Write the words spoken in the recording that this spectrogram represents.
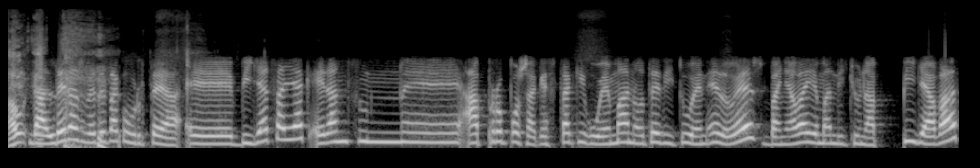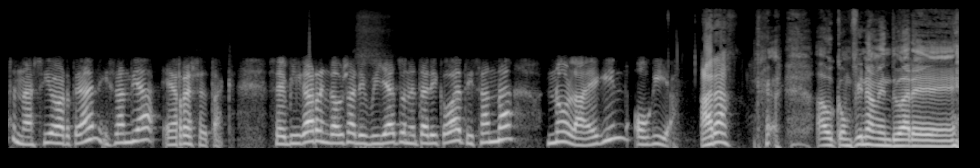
Hau, Galderaz betetako urtea. E, bilatzaileak erantzun e, aproposak ez dakigu eman ote dituen edo ez, baina bai eman dituna pila bat nazioartean izan dira errezetak. Ze bigarren gauzarik bilatuenetariko bat izan da nola egin ogia. Ara, hau konfinamenduaren...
